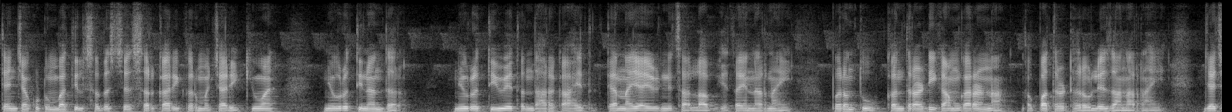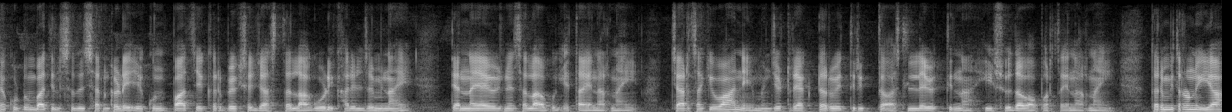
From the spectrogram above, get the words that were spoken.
त्यांच्या कुटुंबातील सदस्य सरकारी कर्मचारी किंवा निवृत्तीनंतर निवृत्ती वेतनधारक आहेत त्यांना या योजनेचा लाभ घेता येणार नाही. परंतु कंत्राटी कामगारांना अपात्र ठरवले जाणार नाही. ज्याच्या कुटुंबातील सदस्यांकडे एकूण पाच एकरपेक्षा जास्त लागवडीखालील जमीन आहे त्यांना या योजनेचा लाभ घेता येणार नाही. चारचाकी वाहने म्हणजे ट्रॅक्टर व्यतिरिक्त असलेल्या व्यक्तींना ही सुविधा वापरता येणार नाही. तर मित्रांनो या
